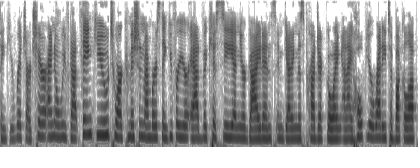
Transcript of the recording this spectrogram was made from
Thank you, Rich, our chair. I know we've got thank you to our commission members. Thank you for your advocacy and your guidance in getting this project going. And I hope you're ready to buckle up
